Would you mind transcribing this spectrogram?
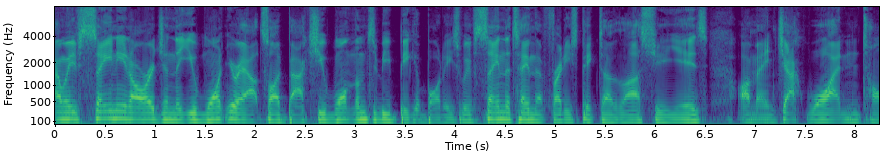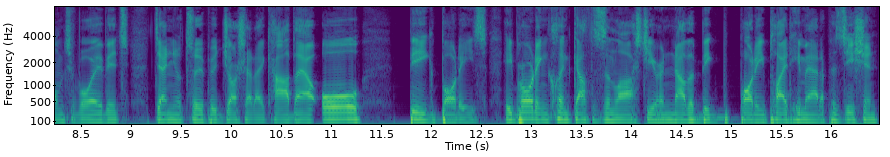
And we've seen in Origin that you want your outside backs, you want them to be bigger bodies. We've seen the team that Freddie's picked over the last few years. I mean, Jack Wighton and Tom Trbojevic, Daniel Tupou, Josh Addo-Carr, they are all big bodies. He brought in Clint Gutherson last year, another big body, played him out of position.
